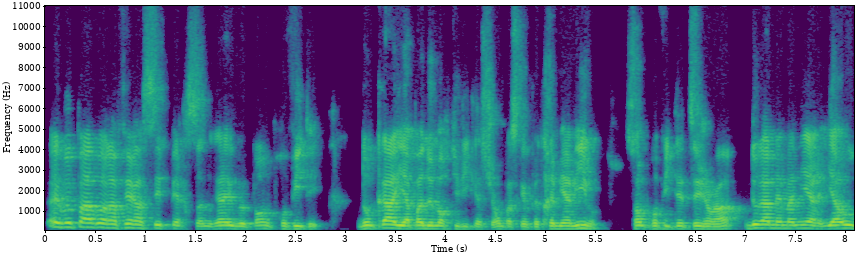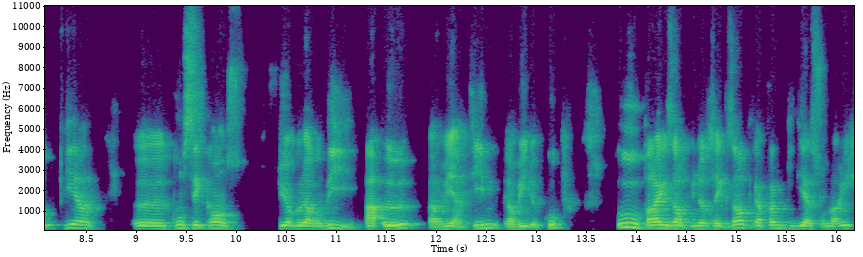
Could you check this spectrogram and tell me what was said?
Elle ne veut pas avoir affaire à ces personnes-là, elle ne veut pas en profiter. Donc là, il n'y a pas de mortification parce qu'elle peut très bien vivre sans profiter de ces gens-là. De la même manière, il n'y a aucune euh, conséquence sur leur vie à eux, leur vie intime, leur vie de couple. Ou par exemple, un autre exemple, la femme qui dit à son mari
